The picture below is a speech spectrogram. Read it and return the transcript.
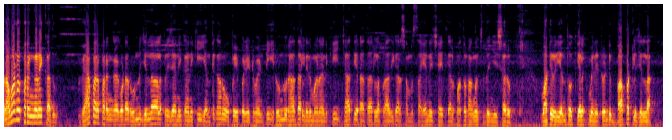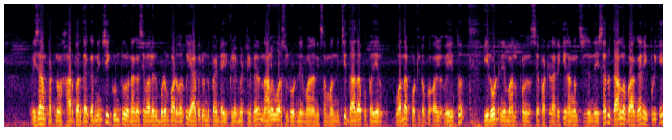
రవాణా పరంగానే కాదు వ్యాపార పరంగా కూడా రెండు జిల్లాల ప్రజానీకానికి ఎంతగానో ఉపయోగపడేటువంటి రెండు రహదారుల నిర్మాణానికి జాతీయ రహదారుల ప్రాధికార సంస్థ ఎన్హెచ్ అధికారులు మాత్రం రంగం సిద్ధం చేశారు. వాటిలో ఎంతో కీలకమైనటువంటి బాపట్ల జిల్లా నిజాంపట్నం హార్బర్ దగ్గర నుంచి గుంటూరు నగర శివాలయం బుడంపాడు వరకు యాభై రెండు పాయింట్ ఐదు కిలోమీటర్ల మేర నాలుగు వరుసల రోడ్డు నిర్మాణానికి సంబంధించి దాదాపు పదిహేను వంద కోట్ల రూపాయల వ్యయంతో ఈ రోడ్డు నిర్మాణ పనులు చేపట్టడానికి రంగం సిద్ధం చేశారు. దానిలో భాగంగానే ఇప్పటికే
